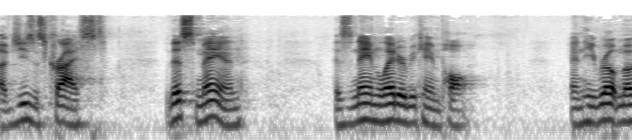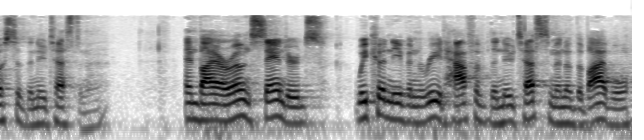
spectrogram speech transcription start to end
of Jesus Christ, this man, his name later became Paul. And he wrote most of the New Testament. And by our own standards, we couldn't even read half of the New Testament of the Bible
